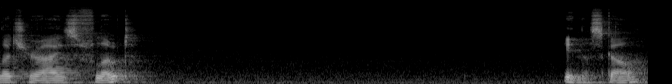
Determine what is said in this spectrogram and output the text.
Let your eyes float in the skull.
